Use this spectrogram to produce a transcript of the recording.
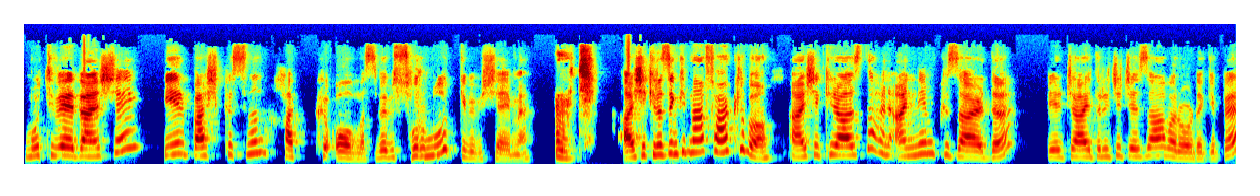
motive eden şey bir başkasının hakkı olması ve bir sorumluluk gibi bir şey mi? Evet. Ayşe Kiraz'ınkinden farklı bu. Ayşe Kiraz'da hani annem kızardı. Bir caydırıcı ceza var orada gibi.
